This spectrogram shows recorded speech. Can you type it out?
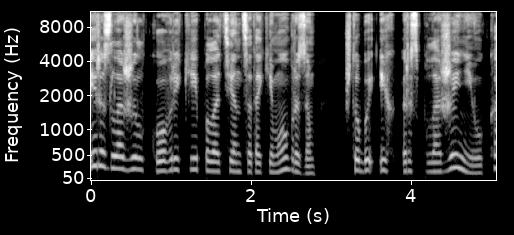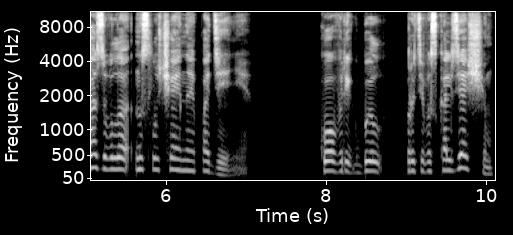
и разложил коврики и полотенца таким образом, чтобы их расположение указывало на случайное падение. Коврик был противоскользящим,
